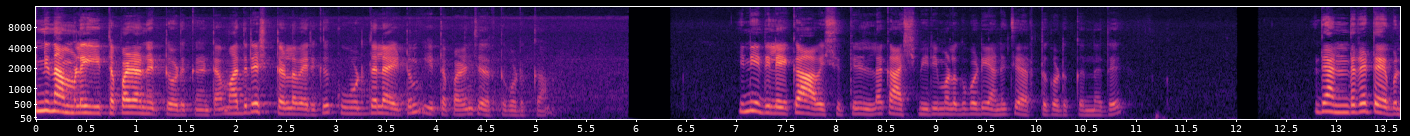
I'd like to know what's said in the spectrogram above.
ഇനി നമ്മൾ ഈത്തപ്പഴമാണ് ഇട്ട് കൊടുക്കുന്നത് കേട്ടോ. മധുരം ഇഷ്ടമുള്ളവർക്ക് കൂടുതലായിട്ടും ഈത്തപ്പഴം ചേർത്ത് കൊടുക്കാം. ഇനി ഇതിലേക്ക് ആവശ്യത്തിനുള്ള കാശ്മീരി മുളക് പൊടിയാണ് ചേർത്ത് കൊടുക്കുന്നത്. രണ്ടര ടേബിൾ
